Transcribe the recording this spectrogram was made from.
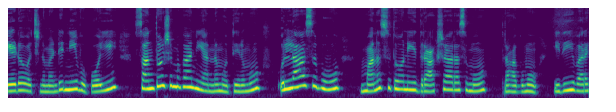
ఏడో వచనమండి నీవు పోయి సంతోషముగా నీ అన్నము తినుము ఉల్లాసపు మనసుతో నీ ద్రాక్షారసము త్రాగుము. ఇది వర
